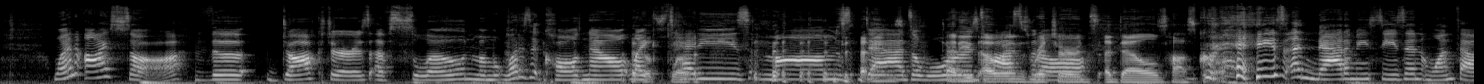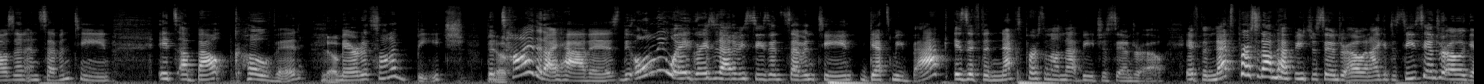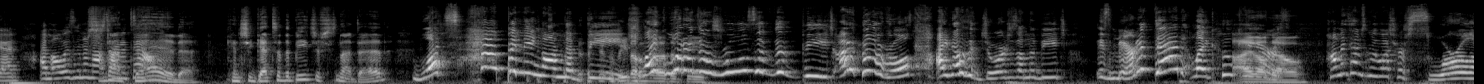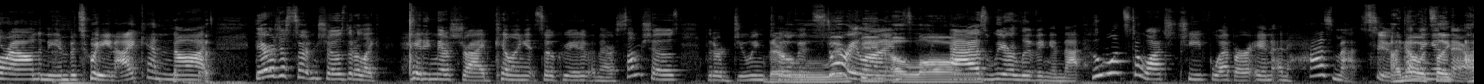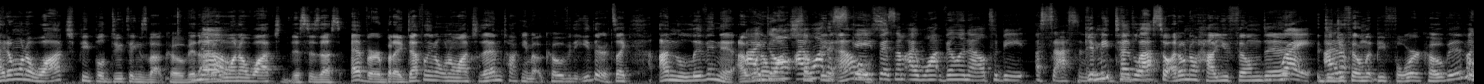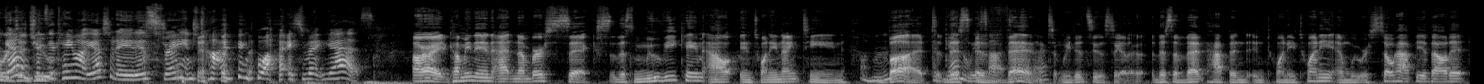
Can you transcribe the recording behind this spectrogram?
When I saw the doctors of Sloan, what is it called now? Like Teddy's mom's Teddy's- dad's awards. Teddy's, Owens, hospital. Richards, Adele's hospital. Grey's Anatomy season 1017. It's about COVID. Yep. Meredith's on a beach. The Yep. tie that I have is the only way Grey's Anatomy season 17 gets me back is if the next person on that beach is Sandra Oh. If the next person on that beach is Sandra Oh and I get to see Sandra Oh again, I'm always going to not She's turn not it down. dead. Can she get to the beach if she's not dead? What's happening on the beach? like, the what are the rules of the beach? I don't know the rules. I know that George is on the beach. Is Meredith dead? Like, who cares? I don't know. How many times can we watch her swirl around in the in between? I cannot. there are just certain shows that are like hitting their stride, killing it, so creative, and there are some shows that are doing They're COVID storylines as we are living in that. Who wants to watch Chief Weber in an hazmat suit? I know it's like there? I don't want to watch people do things about COVID. I don't want to watch This Is Us ever, but I definitely don't want to watch them talking about COVID either. It's like I'm living it. I want I to watch I something want else. I want Villanelle to be assassinated. Give me Ted people. Lasso. I don't know how you filmed it. Right. Did you film it before COVID, or Again, did since you? it came out yesterday, it is strange timing wise, but yes. All right, coming in at number six. This movie came out in 2019, but Mm-hmm. Again, this we event, we did see this together. This event happened in 2020, and we were so happy about it.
